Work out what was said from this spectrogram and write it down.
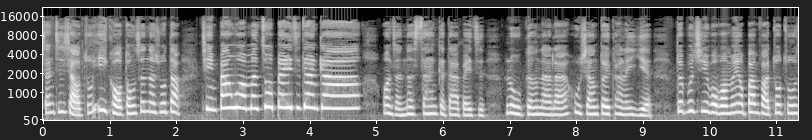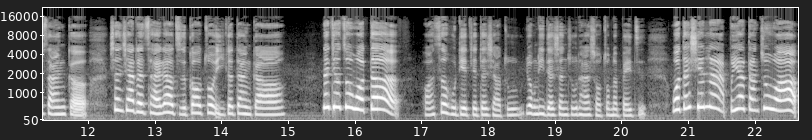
三只小猪异口同声的说道：“请帮我们做杯子蛋糕。”望着那三个大杯子，鹿跟拉拉互相对看了一眼。对不起，我们没有办法做出三个，剩下的材料只够做一个蛋糕。那就做我的。黄色蝴蝶结的小猪用力的伸出他手中的杯子，我的先啦，不要挡住我！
